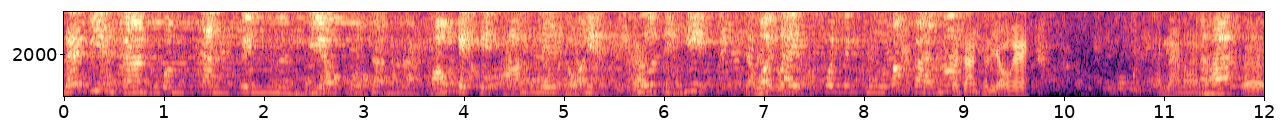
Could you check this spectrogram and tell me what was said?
และยิ่งการรวมกันเป็นหนึ่งเดียวของของเด็กๆฐานทะเลสอเนี่ย คือสิ่งที่หัวใจของคนเป็นครูต้องการมากอาจารย์เฉลียวไงขันหน้ามานะฮะเออ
